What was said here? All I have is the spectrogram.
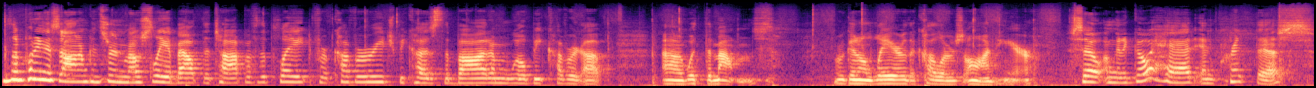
As I'm putting this on, I'm concerned mostly about the top of the plate for coverage because the bottom will be covered up uh, with the mountains. We're gonna layer the colors on here. So I'm gonna go ahead and print this.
